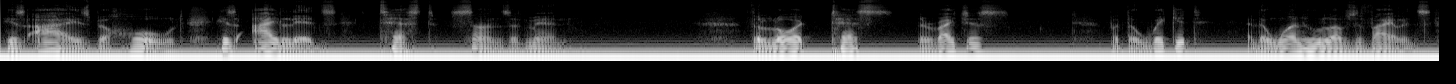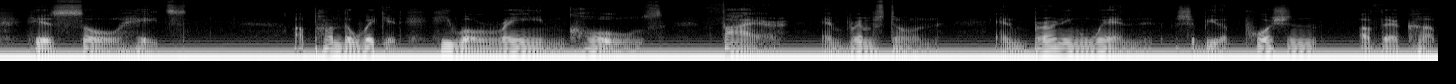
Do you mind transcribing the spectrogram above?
His eyes behold, his eyelids test sons of men. The Lord tests the righteous, but the wicked and the one who loves violence his soul hates. Upon the wicked he will rain coals, fire, and brimstone, and burning wind shall be the portion of their cup.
